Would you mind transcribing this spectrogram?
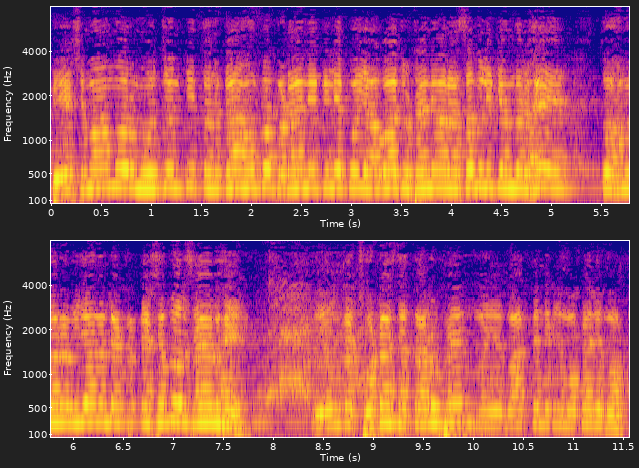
पेशमाम और मोजम की तनख्वाहों को बढ़ाने के लिए कोई आवाज़ उठाने वाला असेंबली के अंदर है तो हमारा विजयानंद डॉक्टर काशपर साहब है। ये उनका छोटा सा तारुफ है, मैं ये बात करने के लिए मौका दे माफ़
